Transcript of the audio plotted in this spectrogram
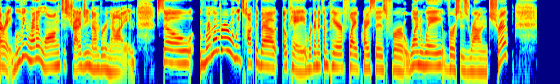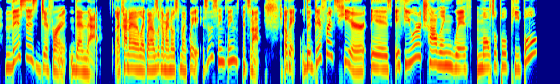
All right, moving right along to strategy number nine. So, remember when we talked about, okay, we're going to compare flight prices for one way versus round trip? This is different than that. I kind of like when I was looking at my notes, I'm like, wait, is it the same thing? It's not. Okay. The difference here is if you are traveling with multiple people,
